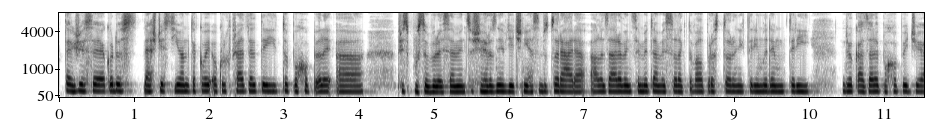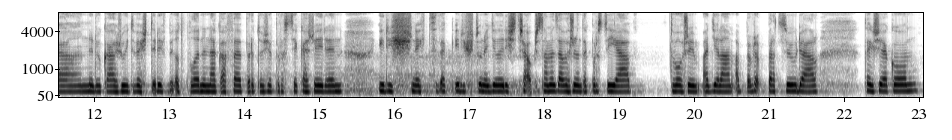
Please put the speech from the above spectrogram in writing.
Takže se jako dost naštěstí mám takový okruh přátel, kteří to pochopili a přizpůsobili se mi, což je hrozně vděčný, já jsem za to ráda, ale zároveň se mi tam vyselektoval prostor některým lidem, kteří dokázali pochopit, že já nedokážu jít ve 4 v 5 odpoledne na kafe, protože prostě každý den, i když nechci, tak i když tu neděli, když třeba občas zavřeno, tak prostě já tvořím a dělám a pr- pracuju dál. Takže jako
